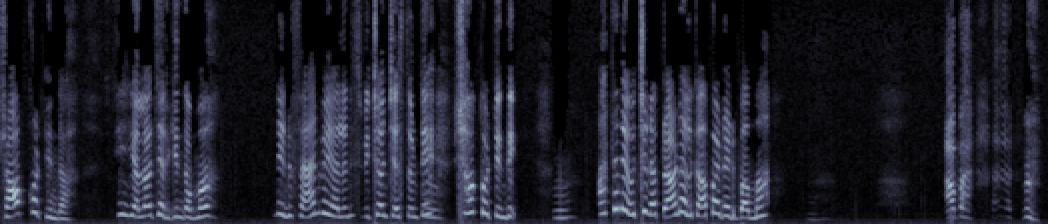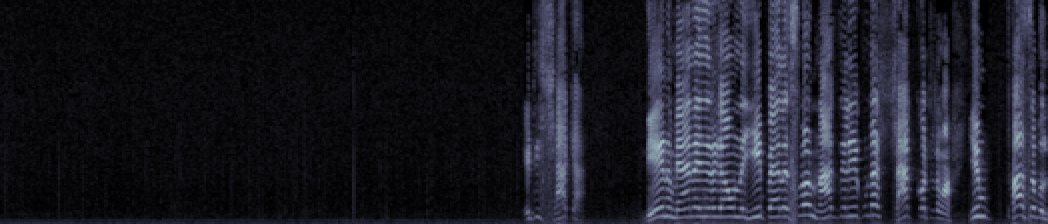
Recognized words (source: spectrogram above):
షాక్ కొట్టిందా? ఎలా జరిగిందమ్మా? నేను ఫ్యాన్ వేయాలని స్విచ్ ఆన్ చేస్తుంటే షాక్ కొట్టింది. అతనే వచ్చి నా ప్రాణాలు కాపాడాడు బామ్మ. అబ్బా. ఇస్ షాక? నేను మేనేజర్గా ఉన్న ఈ ప్యాలెస్లో నాకు తెలియకుండా షాక్ కొట్టడమా? ఇంపాసిబుల్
